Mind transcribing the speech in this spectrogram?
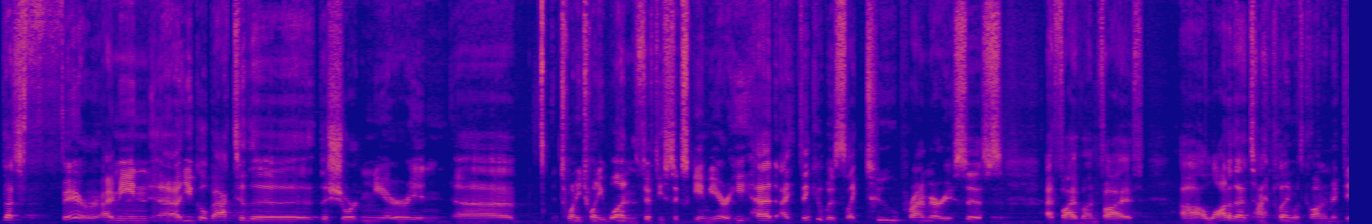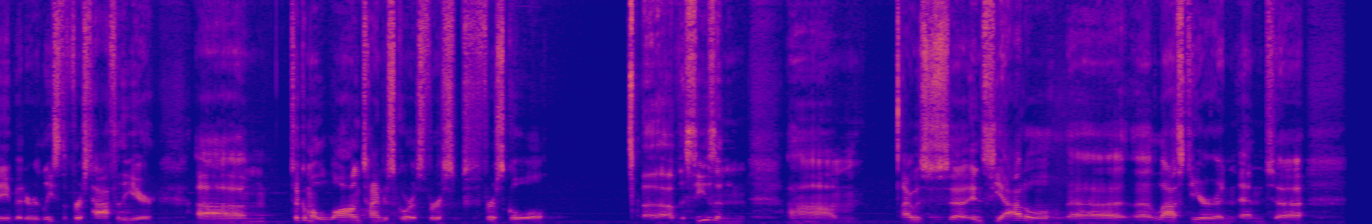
that's fair. I mean, uh, you go back to the the shortened year in uh, 2021, the 56 game year. He had, I think it was like two primary assists at five on five. Uh, a lot of that time playing with Connor McDavid, or at least the first half of the year. Um, took him a long time to score his first first goal uh, of the season. Um, I was uh, in Seattle uh, uh, last year, and and uh,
